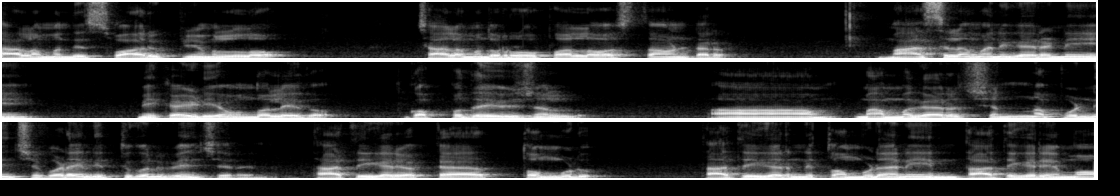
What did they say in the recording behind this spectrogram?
చాలామంది స్వారూప్యంలో చాలామంది రూపాల్లో వస్తూ ఉంటారు. మాసిలమణి గారని మీకు ఐడియా ఉందో లేదో? గొప్ప దైవజనులు. మా అమ్మగారు చిన్నప్పటి నుంచి కూడా ఆయన ఎత్తుకొని పెంచారు ఆయన. తాతయ్య గారి యొక్క తమ్ముడు. తాతయ్య గారిని తమ్ముడు అని తాతయ్య గారు ఏమో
